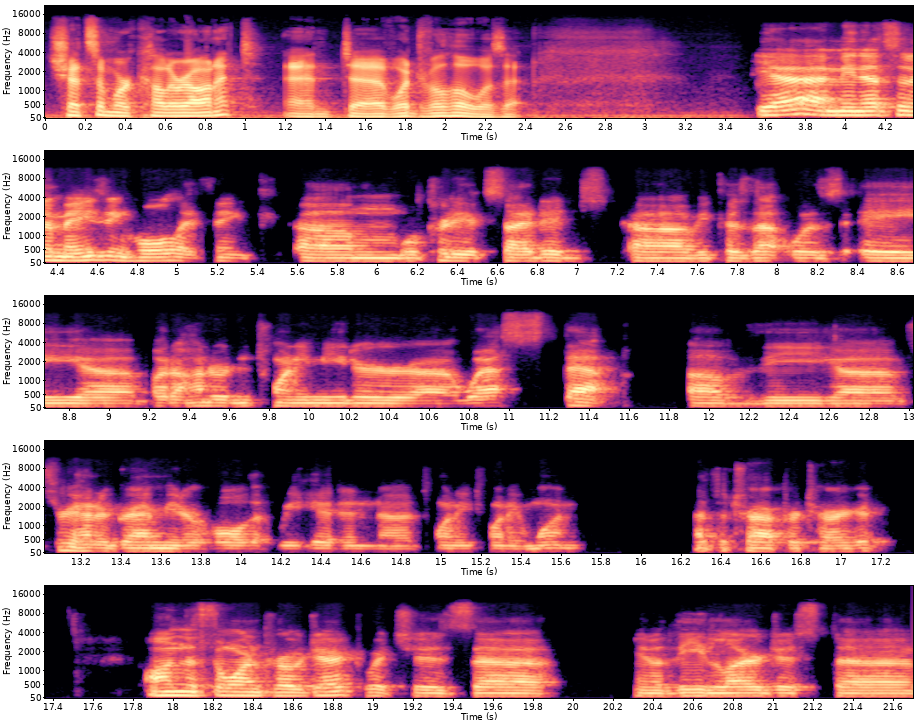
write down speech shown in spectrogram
Shed some more color on it. And uh, what drill hole was it? Yeah, I mean, that's an amazing hole. I think um, we're pretty excited uh, because that was a uh, about 120 meter uh, west step of the uh, 300 gram meter hole that we hit in 2021 at the Trapper target on the Thorn project, which is uh, you know the largest uh,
